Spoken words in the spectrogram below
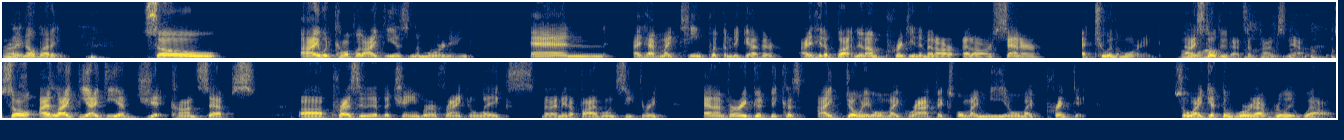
Right. Nobody. So I would come up with ideas in the morning and I'd have my team put them together. I'd hit a button and I'm printing them at our at our center at two in the morning. Oh, and I still do that sometimes now. so I like the idea of JIT concepts, uh, president of the Chamber of Franklin Lakes, that I made a 501c3. And I'm very good because I donate all my graphics, all my media, all my printing. So I get the word out really well.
